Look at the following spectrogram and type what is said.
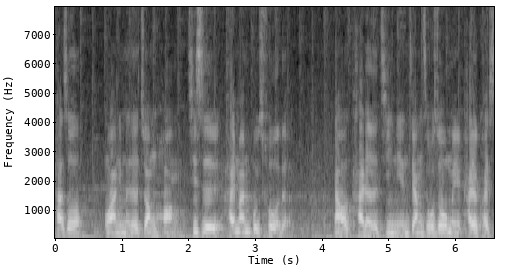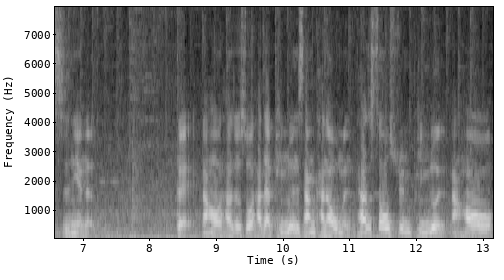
他说：“哇，你们的装潢其实还蛮不错的，然后开了几年这样子。”我说：“我们也开了快十年了。”对，然后他就说他在评论上看到我们，他搜寻评论，然后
